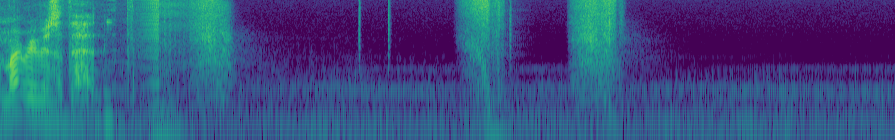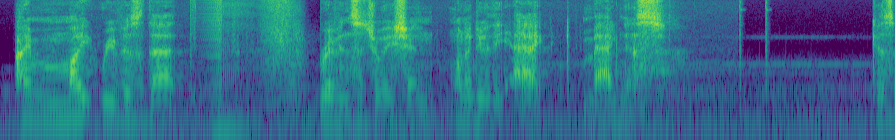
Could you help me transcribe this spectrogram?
I might revisit that. I might revisit that Riven situation when I do the Ag Magnus. Because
